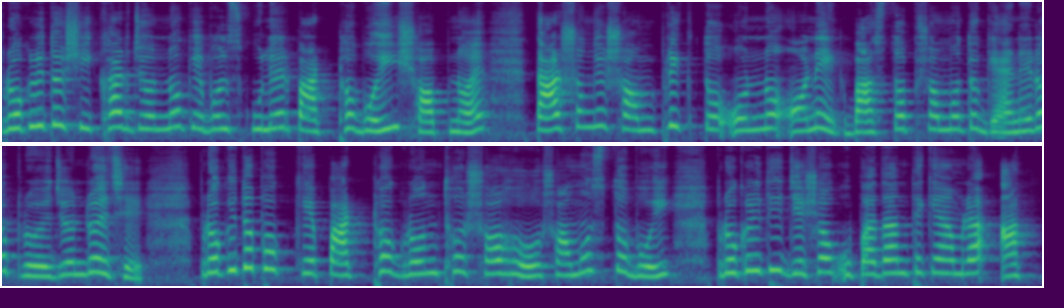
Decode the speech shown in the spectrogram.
প্রকৃত শিক্ষার জন্য কেবল স্কুলের পাঠ্য বই সব নয়, তার সঙ্গে সম্পৃক্ত অন্য অনেক বাস্তবসম্মত জ্ঞানেরও প্রয়োজন রয়েছে। প্রকৃতপক্ষে পাঠ্য গ্রন্থ সহ সমস্ত বই প্রকৃতির যেসব উপাদান থেকে আমরা আত্ম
